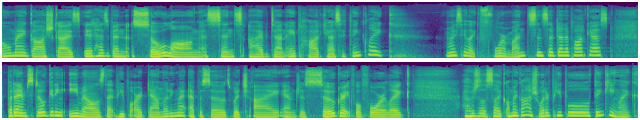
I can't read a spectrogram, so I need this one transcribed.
Oh my gosh, guys, it has been so long since I've done a podcast. I think like I'm going to say like four months since I've done a podcast, but I am still getting emails that people are downloading my episodes, which I am just so grateful for. Like, I was just like, oh my gosh, what are people thinking? Like,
